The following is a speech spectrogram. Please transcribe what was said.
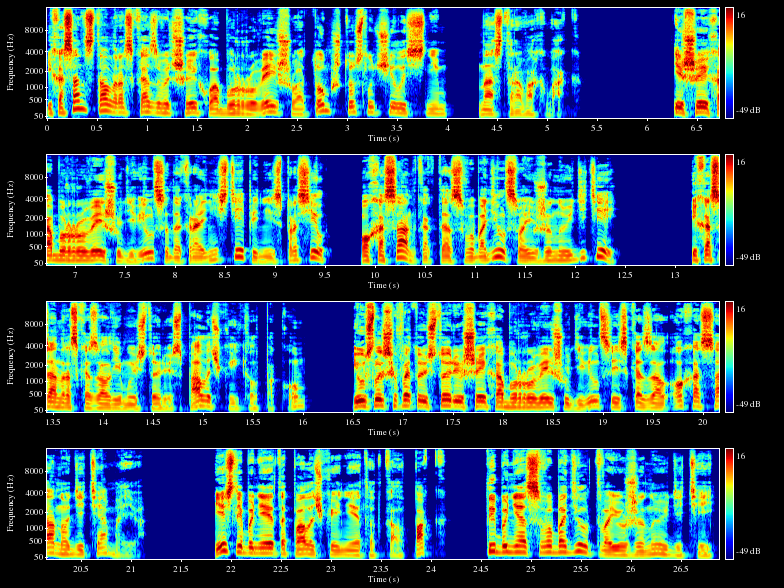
и Хасан стал рассказывать шейху Абур-Рувейшу о том, что случилось с ним на островах Вак. И шейх Абур-Рувейш удивился до крайней степени и спросил, «О, Хасан, как ты освободил свою жену и детей?» И Хасан рассказал ему историю с палочкой и колпаком. И, услышав эту историю, шейх Абур-Рувейш удивился и сказал, «О, Хасан, о, дитя мое! Если бы не эта палочка и не этот колпак, ты бы не освободил твою жену и детей».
